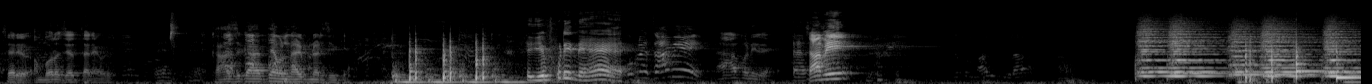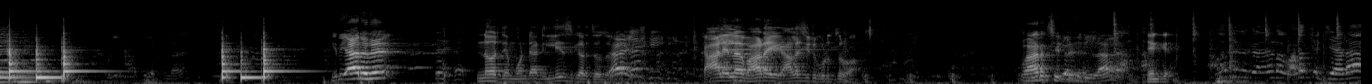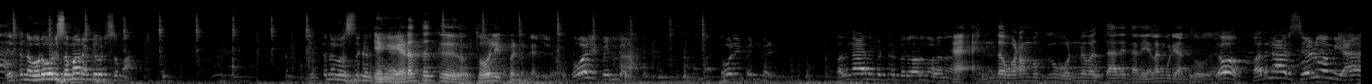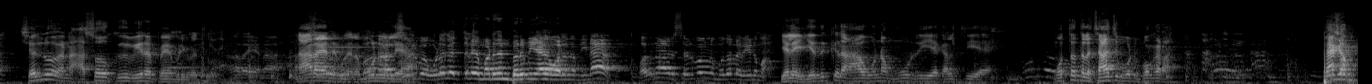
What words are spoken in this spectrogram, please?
சரி ஐம்பது ரூபா சேர்த்து தரேன் விடு. காசுக்காகத்தான் அவள் நடிப்பு நடிச்சிருக்கேன். எப்படிண்ணே? சாமி. நான் பண்ணிடுறேன். சாமி. இது யார் இது? இன்னொருத்தன் பொண்டாட்டி லீஸுக்கு எடுத்து காலையில வாடகை அழைச்சிட்டு கொடுத்துருவான். வாரச்சிட்டு. எங்க? எத்தனை ஒரு வருஷமா ரெண்டு வருஷமா? எத்தனை வருஷத்துக்கு எங்க இடத்துக்கு தோழி பெண்கள். தோழி பெண்கள். தோழி பெண்கள். பதினாறு பெற்று வாழணும். அஹ், இந்த உடம்புக்கு ஒண்ணு வத்தாலே தலையெல்லாம் கூடி அனுப்புவாங்க யோ பதினாறு செல்வமியா செல்வம் வேணாம். அசோக்கு வீரப்பன் இப்படி பத்துவோம் நாராயணா. நாராயணன் வேற மூணு இல்லையா? உலகத்திலே மனிதன் பெருமையாக வாழணும் அப்படின்னா பதினாறு செல்வங்கள் முதல்ல வேணுமா? ஏலே எதுக்குடா ஆகும்னா மூடுறிய கலத்திய மொத்தத்துல சாச்சி போட்டு போங்கடா. பேக்கம்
